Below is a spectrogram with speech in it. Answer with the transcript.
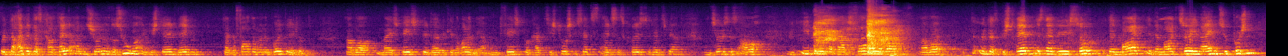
und da hatte das Kartellamt schon Untersuchungen angestellt wegen der Gefahr der Monopolbildung. Aber MySpace spielt heute keine Rolle mehr und Facebook hat sich durchgesetzt als das größte Netzwerk. Und so ist es auch mit eBay, da gab es Vorläufer, aber und das Bestreben ist natürlich so, den Markt in den Markt so hinein zu pushen,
